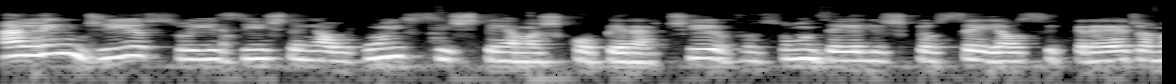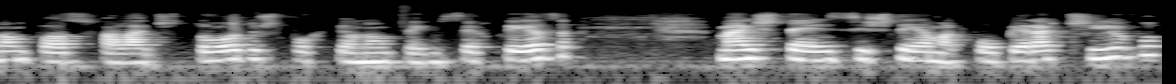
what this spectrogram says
Além disso, existem alguns sistemas cooperativos, um deles que eu sei é o Sicredi, eu não posso falar de todos porque eu não tenho certeza, mas tem sistema cooperativo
